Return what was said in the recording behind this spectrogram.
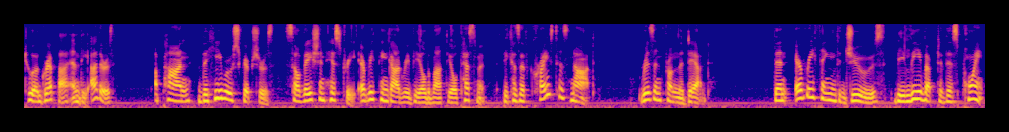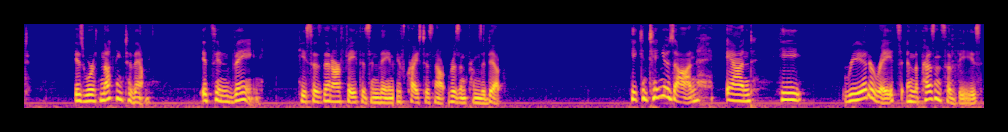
to Agrippa and the others upon the Hebrew scriptures, salvation history, everything God revealed about the Old Testament. Because if Christ has not risen from the dead, then everything the Jews believe up to this point is worth nothing to them. It's in vain. He says, then our faith is in vain if Christ has not risen from the dead. He continues on and he reiterates in the presence of these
